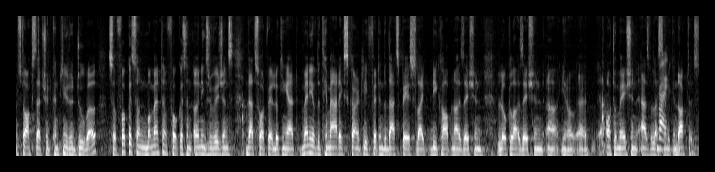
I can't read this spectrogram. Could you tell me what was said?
Right. stocks that should continue to do well. So focus on momentum, focus on earnings revisions. That's what we're looking at. Many of the thematics currently fit into that space, like decarbonization, localization, uh, you know, uh, automation, as well as Right. semiconductors.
